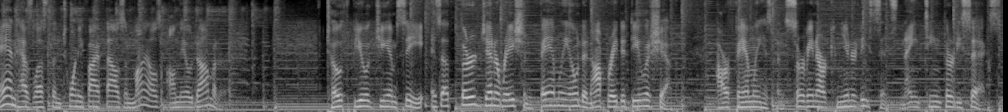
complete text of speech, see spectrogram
and has less than 25,000 miles on the odometer. Toth Buick GMC is a third generation family owned and operated dealership. Our family has been serving our community since 1936,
